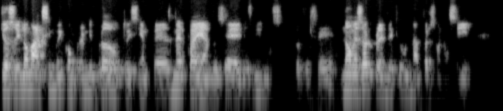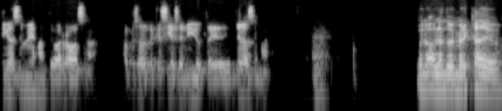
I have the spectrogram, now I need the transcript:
yo soy lo máximo y compré mi producto y siempre es mercadeándose ellos mismos. Entonces, eh, no me sorprende que una persona así diga semejante barra basada, a pesar de que sí es el idiota de, la semana. Bueno, hablando de mercadeo,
